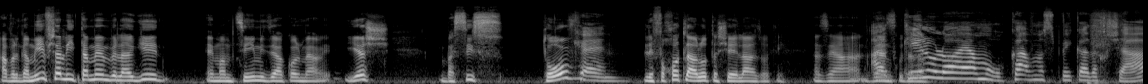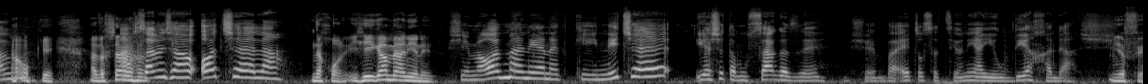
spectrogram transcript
אבל גם אי אפשר להיתמם ולהגיד, הם ממציאים את זה הכל מה... יש בסיס טוב, כן. לפחות להעלות את השאלה הזאת. אז זה, זה אז כאילו לא היה מורכב מספיק עד עכשיו. אוקיי. אז עכשיו... עכשיו נשאר עוד שאלה. נכון, שהיא גם מעניינת. שהיא מאוד מעניינת, כי ניטשה, יש את המושג הזה, שבאתוס הציוני, היהודי החדש. יפה.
